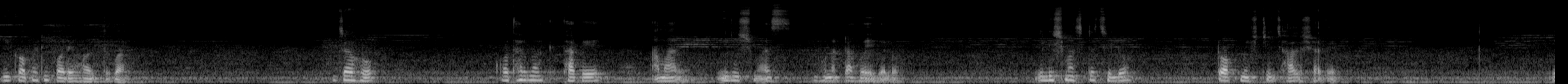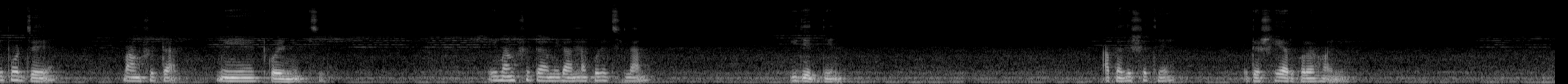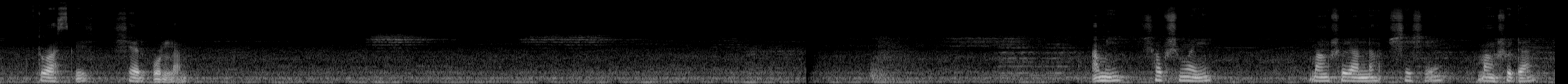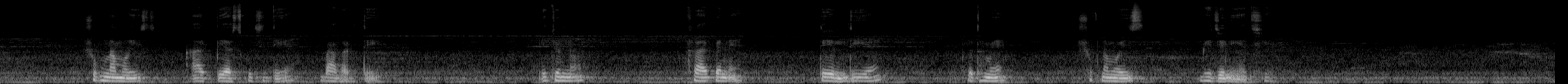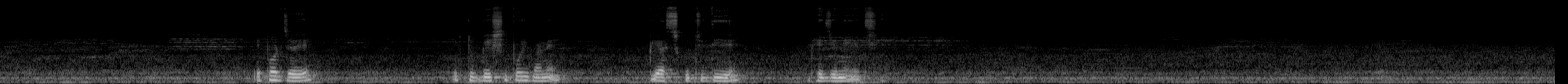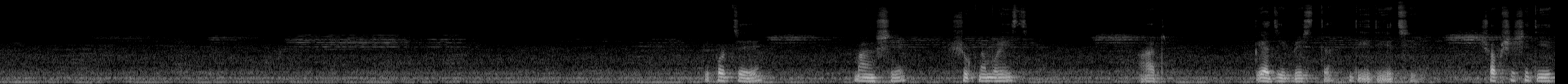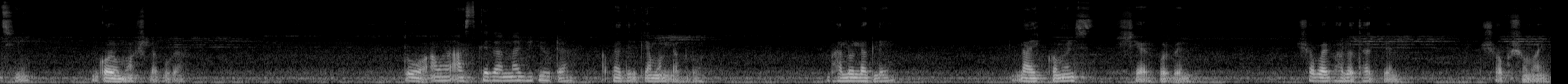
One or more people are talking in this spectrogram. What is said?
রিকভারি করে হয়তো বা যা হোক, কথার ফাঁকে আমার ইলিশ মাছ ভুনাটা হয়ে গেল। ইলিশ মাছটা ছিল টক মিষ্টি ঝাল স্বাদের। এ পর্যায়ে মাংসটা মেরিনেট করে নিচ্ছি। এই মাংসটা আমি রান্না করেছিলাম ঈদের দিন। আপনাদের সাথে এটা শেয়ার করা হয়নি। তো আজকে শেয়ার করলাম। আমি সবসময় মাংস রান্না শেষে মাংসটা শুকনা মরিচ আর পেঁয়াজ কুচি দিয়ে বাগার দিই। এই জন্য ফ্রাই প্যানে তেল দিয়ে প্রথমে শুকনো মরিচ ভেজে নিয়েছি। এ পর্যায়ে একটু বেশি পরিমাণে পেঁয়াজ কুচি দিয়ে ভেজে নিয়েছি। এ পর্যায়ে মাংসে শুকনো মরিচ আর পেঁয়াজের বেস্তা দিয়ে দিয়েছি। সবশেষে দিয়েছি গরম মশলা গুঁড়া। তো আমার আজকের রান্নার ভিডিওটা আপনাদের কেমন লাগল? ভালো লাগলে লাইক, কমেন্টস, শেয়ার করবেন। সবাই ভালো থাকবেন সব সময়।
